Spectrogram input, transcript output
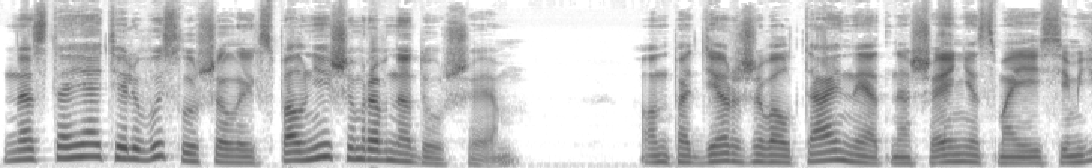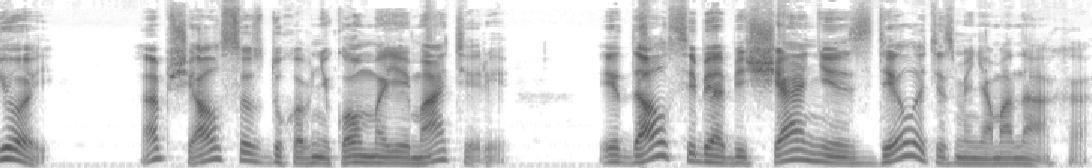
Настоятель выслушал их с полнейшим равнодушием. Он поддерживал тайные отношения с моей семьей, общался с духовником моей матери и дал себе обещание сделать из меня монаха.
